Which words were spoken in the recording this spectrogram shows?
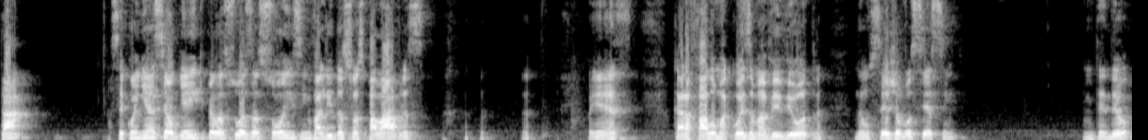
Tá? Você conhece alguém que pelas suas ações invalida suas palavras? Conhece? O cara fala uma coisa, mas vive outra. Não seja você assim. Entendeu?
